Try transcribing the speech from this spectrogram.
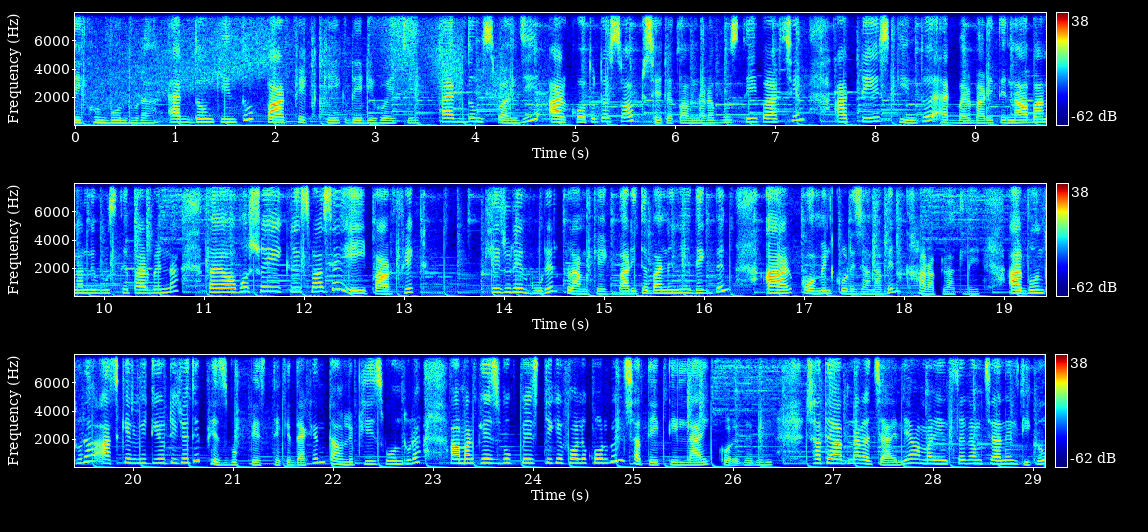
দেখুন বন্ধুরা, একদম কিন্তু পারফেক্ট কেক রেডি হয়েছে। একদম স্পঞ্জি আর কতটা সফট সেটা তো আপনারা বুঝতেই পারছেন। আর টেস্ট কিন্তু একবার বাড়িতে না বানালে বুঝতে পারবেন না। তাই অবশ্যই এই ক্রিসমাসে এই পারফেক্ট খেজুরের গুড়ের প্লাম কেক বাড়িতে বানিয়ে দেখবেন আর কমেন্ট করে জানাবেন খারাপ লাগলে। আর বন্ধুরা, আজকের ভিডিওটি যদি ফেসবুক পেজ থেকে দেখেন, তাহলে প্লিজ বন্ধুরা, আমার ফেসবুক পেজটিকে ফলো করবেন, সাথে একটি লাইক করে দেবেন। সাথে আপনারা চাইলে আমার ইনস্টাগ্রাম চ্যানেলটিকেও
